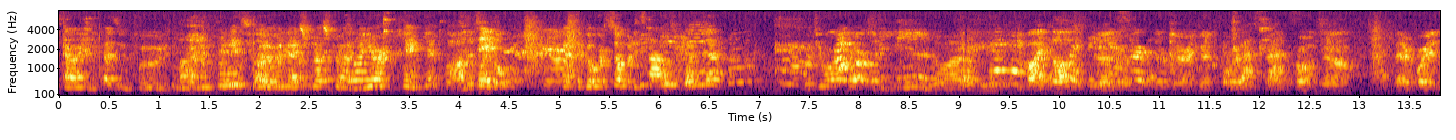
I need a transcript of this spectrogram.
Italian peasant food. If you go to a nice restaurant in New York, you can't get on the table. You have to go over somebody's house. What's that? What you want? Vicos? They're very good for you. Better for you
